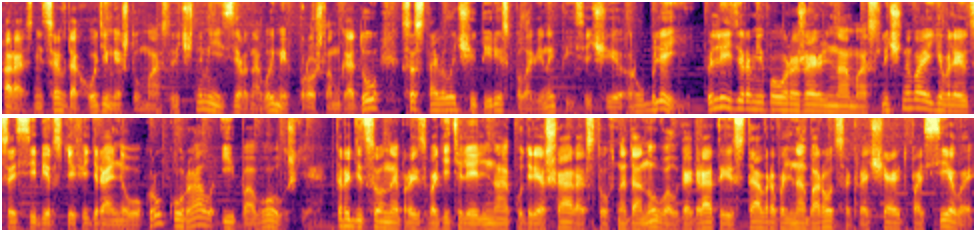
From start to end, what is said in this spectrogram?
а разница в доходе между масличными и зерновыми в прошлом году составила 4,5 тысячи рублей. Лидерами по урожаю льна масличного являются Сибирский федеральный округ, Урал и Поволжье. Традиционные производители льна Кудряша, Ростов-на-Дону, Волгоград и Ставрополь, наоборот, сокращают посевы.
